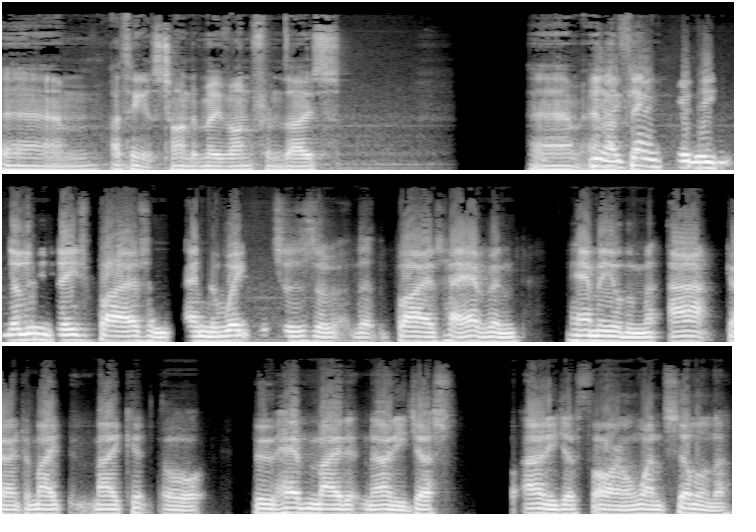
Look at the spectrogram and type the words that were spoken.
um, I think it's time to move on from those. Um, you know, I going through the, the these players and, and the weaknesses of, that the players have, and how many of them aren't going to make make it, or who have made it and only just only just firing on one cylinder.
